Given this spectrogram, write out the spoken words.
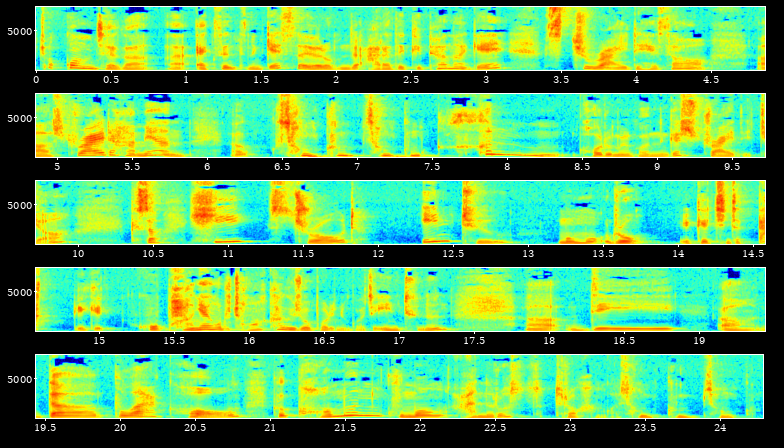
조금 제가 어, 액센트는 깼어요. 여러분들 알아듣기 편하게. stride 해서 어, stride 하면 어, 성큼 성큼 큰 걸음을 걷는 게 stride죠. 그래서 he strode into 뭐뭐로 이렇게 진짜 딱 이렇게 그 방향으로 정확하게 줘버리는 거죠. into는 uh, the uh, the black hole 그 검은 구멍 안으로 들어간 거예요. 성큼 성큼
